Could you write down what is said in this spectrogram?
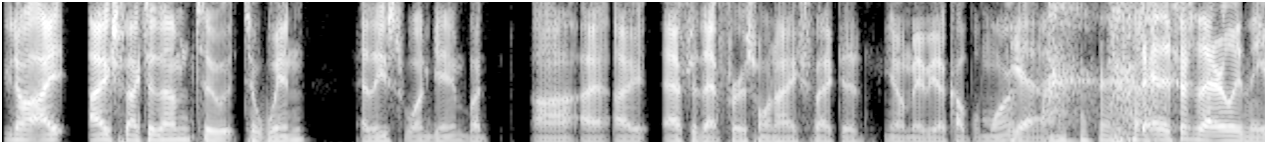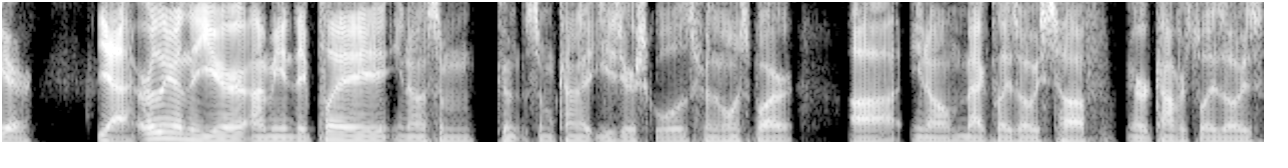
you know i i expected them to to win at least one game but uh i i after that first one i expected you know maybe a couple more Yeah. especially that early in the year. Yeah, earlier in the year, I mean, they play you know some some kind of easier schools for the most part. Uh, you know, MAC play is always tough, or conference play is always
